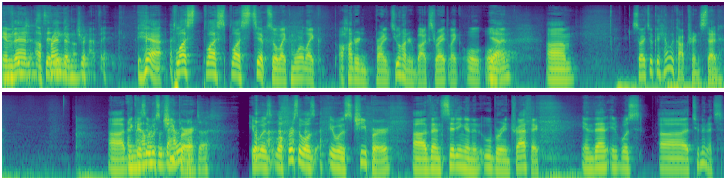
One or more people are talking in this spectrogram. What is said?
And then a friend- in traffic. Yeah, plus plus plus tip, so like more like a hundred, probably two hundred bucks, right? Like all, all Yeah. in. Um, so I took a helicopter instead, uh, because it was cheaper. It was well, first of all, it was, cheaper uh, than sitting in an Uber in traffic, and then it was uh, two minutes.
